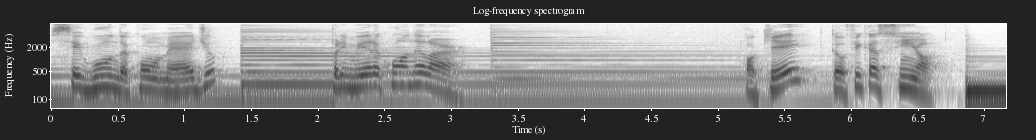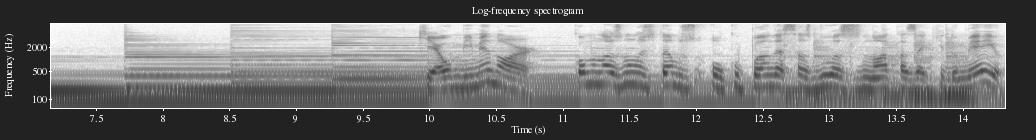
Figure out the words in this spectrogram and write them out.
Segunda com o médio. Primeira com o anelar. Ok? Então fica assim, ó. Que é o Mi menor. Como nós não estamos ocupando essas duas notas aqui do meio,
